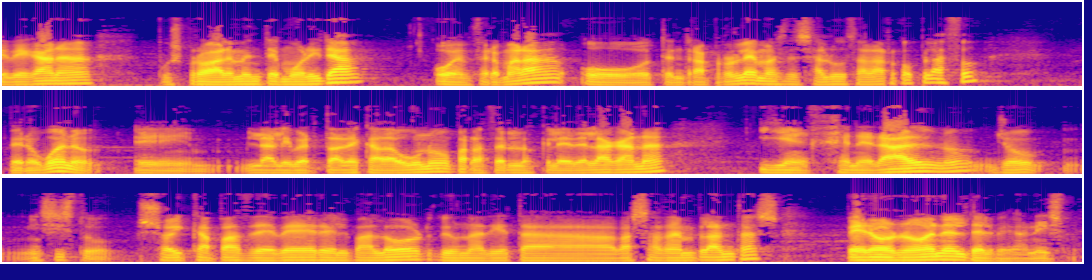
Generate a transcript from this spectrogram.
eh, vegana, pues probablemente morirá o enfermará o tendrá problemas de salud a largo plazo. Pero bueno, eh, la libertad de cada uno para hacer lo que le dé la gana y en general, ¿no? Yo, insisto, soy capaz de ver el valor de una dieta basada en plantas, pero no en el del veganismo.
